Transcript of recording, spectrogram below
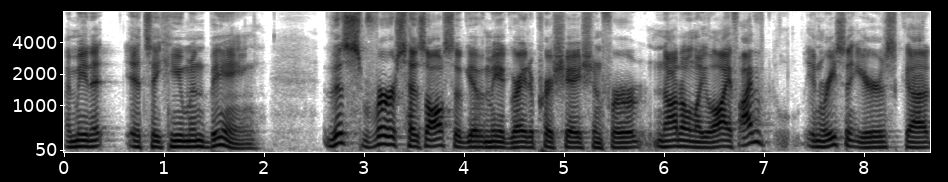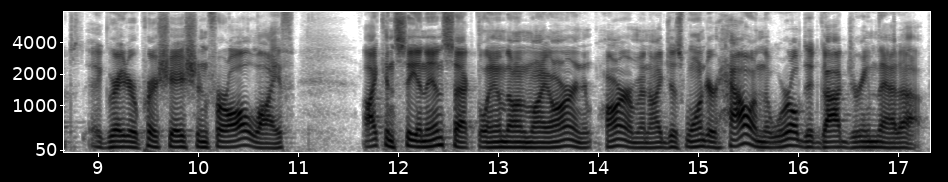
I mean, it, it's a human being. This verse has also given me a great appreciation for not only life, I've in recent years got a greater appreciation for all life. I can see an insect land on my arm, arm and I just wonder how in the world did God dream that up?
